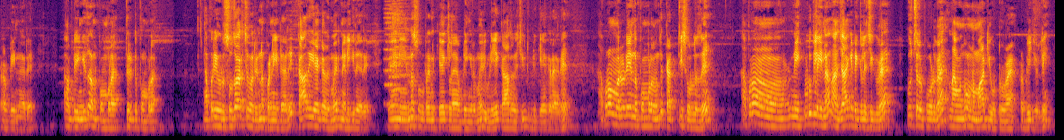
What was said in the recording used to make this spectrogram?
அப்படின்னாரு. அப்படிங்கிறது அந்த பொம்பளை திருட்டு பொம்பளை. அப்புறம் இவர் சுதாரிச்சவர் என்ன பண்ணிட்டாரு? காது கேட்காத மாதிரி நடிக்கிறாரு. ஏன் நீ என்ன சொல்கிறேன்னு கேட்கல அப்படிங்கிற மாதிரி இப்படியே காதை வச்சுக்கிட்டு இப்படி கேட்குறாரு. அப்புறம் மறுபடியும் இந்த பொம்பளை வந்து கத்தி சொல்லுது. அப்புறம் நீ கொடுக்கலைன்னா நான் ஜாக்கெட்டை கிழிச்சிக்குவேன் கூச்சல் போடுவேன் நான் வந்து உன்னை மாட்டி விட்ருவேன் அப்படின்னு சொல்லி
